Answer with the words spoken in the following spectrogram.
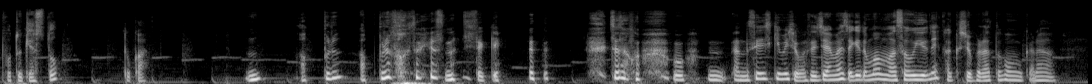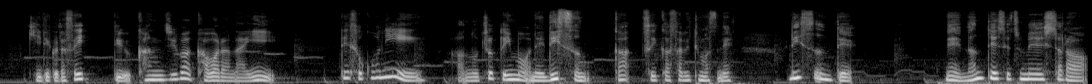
Podcast とか、ん ?Apple? Apple Podcast 何でしたっけ？ちょっと、もう、あの、正式名称忘れちゃいましたけど、まあまあそういうね、各種プラットフォームから聞いてくださいっていう感じは変わらないで、そこに、あの、ちょっと今はね、リスンが追加されてますね。リスンって、ね、なんて説明したら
